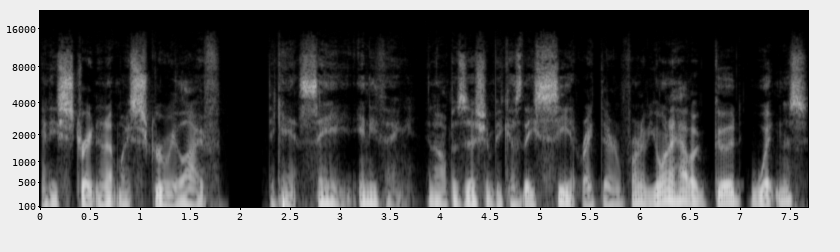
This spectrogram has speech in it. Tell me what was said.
and He's straightening up my screwy life. They can't say anything in opposition because they see it right there in front of you. You want to have a good witness?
